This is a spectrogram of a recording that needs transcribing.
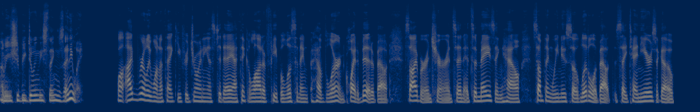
I mean, you should be doing these things anyway. Well, I really want to thank you for joining us today. I think a lot of people listening have learned quite a bit about cyber insurance, and it's amazing how something we knew so little about, say, 10 years ago,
